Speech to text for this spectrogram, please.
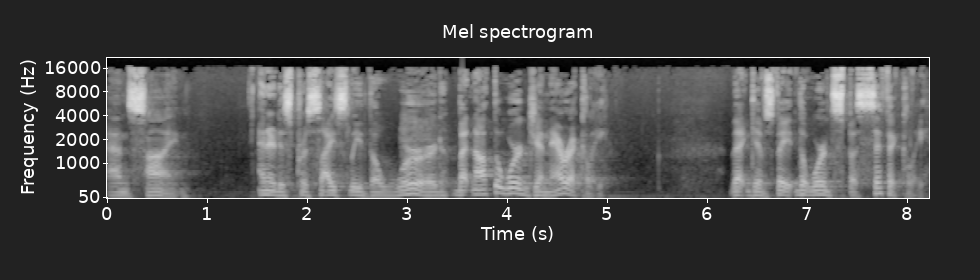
and sign. And it is precisely the word, but not the word generically, that gives faith, the word specifically.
